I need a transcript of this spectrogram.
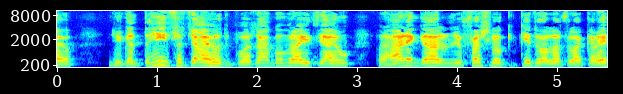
آهيو. جيڪڏهن توهين سچا آهيو ته پوءِ اسان گمراهي تي آهيون. پر هاڻي ڳالهه هن جو فيصلو ڪيئن ٿو الله تالا ڪري.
